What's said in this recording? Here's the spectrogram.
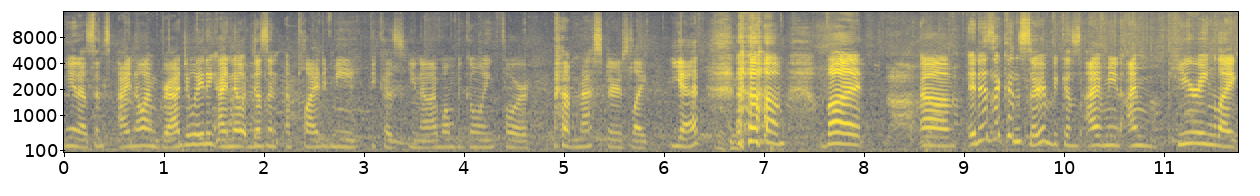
you know, since I know I'm graduating, I know it doesn't apply to me because you know I won't be going for a master's like yet. um, but um, it is a concern because I mean I'm hearing like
